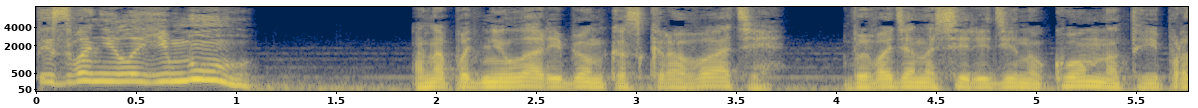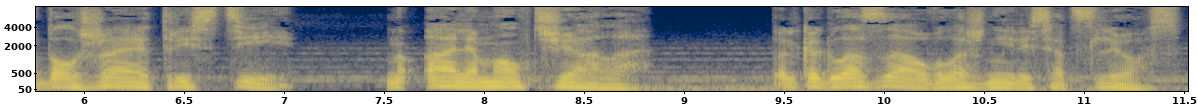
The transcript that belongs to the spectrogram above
Ты звонила ему?» Она подняла ребенка с кровати, выводя на середину комнаты и продолжая трясти. Но Аля молчала. Только глаза увлажнились от слез.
